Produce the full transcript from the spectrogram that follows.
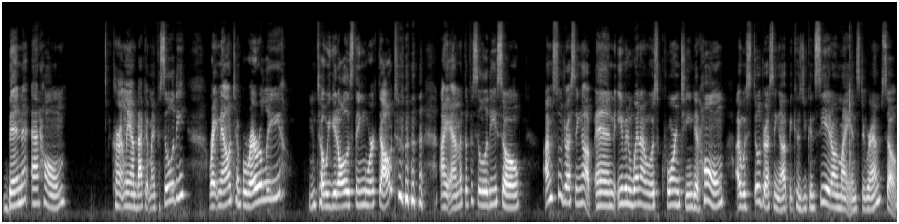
been at home, currently I'm back at my facility. Right now, temporarily, until we get all this thing worked out, I am at the facility, so I'm still dressing up. And even when I was quarantined at home, I was still dressing up because you can see it on my Instagram. So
